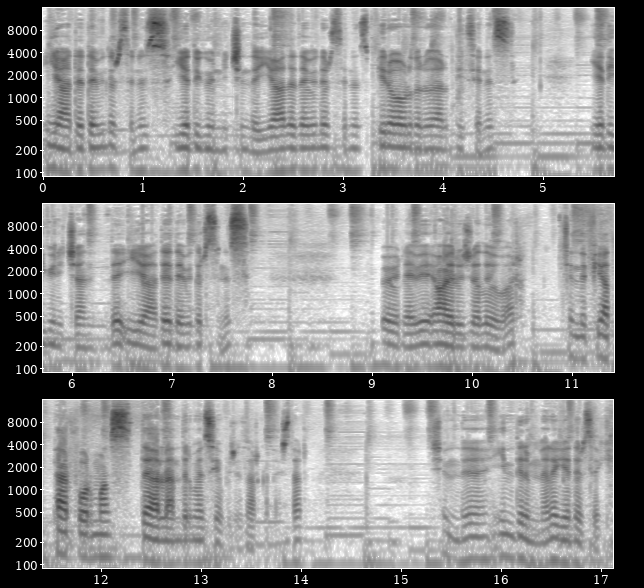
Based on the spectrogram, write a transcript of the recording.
iade edebilirsiniz. 7 gün içinde iade edebilirsiniz. Bir order verdiyseniz 7 gün içinde iade edebilirsiniz. Böyle bir ayrıcalığı var. Şimdi fiyat performans değerlendirmesi yapacağız arkadaşlar Şimdi indirimlere gelirsek.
